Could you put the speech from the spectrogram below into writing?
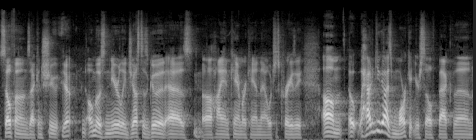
cell phones that can shoot Yep. almost nearly just as good as a high-end camera can now, which is crazy. Um, uh, how did you guys market yourself back then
